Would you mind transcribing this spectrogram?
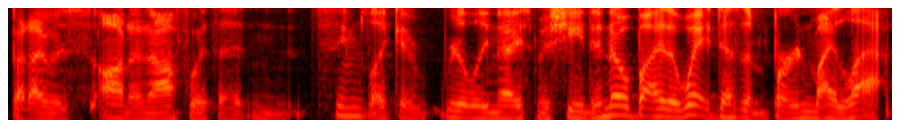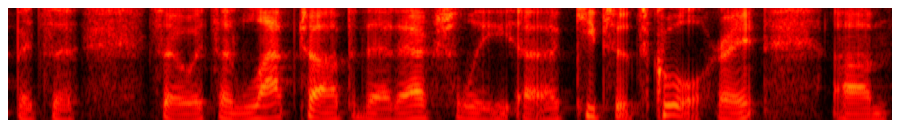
but I was on and off with it, and it seems like a really nice machine. And oh, by the way, it doesn't burn my lap. It's a so it's a laptop that actually uh, keeps its cool, right? Um,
